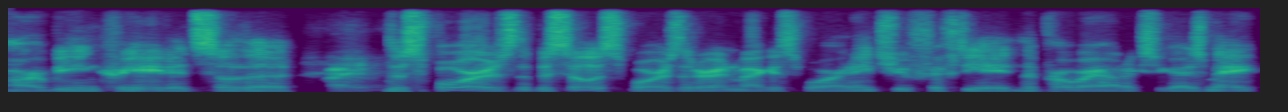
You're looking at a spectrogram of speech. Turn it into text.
are being created. So the right. the spores, the bacillus spores that are in Megaspore and HU58 and the probiotics you guys make,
